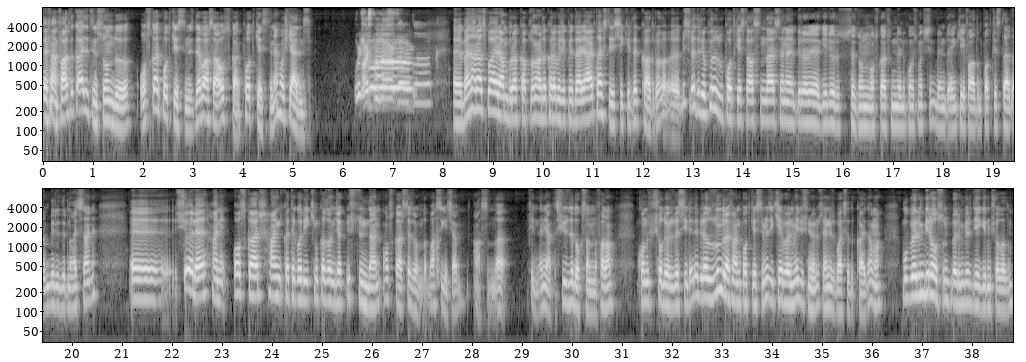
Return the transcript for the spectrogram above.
Efendim Farklı Kaydet'in sunduğu Oscar Podcast'imiz Devasa Oscar Podcast'ine hoş geldiniz. Hoş, Hoş bulduk. bulduk. Ee, ben Aras Bayram, Burak Kaplan, Arda Karaböcek ve Derya Ertaş'tayız çekirdek kadro. Ee, bir süredir yapıyoruz bu podcast'ı aslında her sene bir araya geliyoruz sezonun Oscar filmlerini konuşmak için. Benim de en keyif aldığım podcast'lerden biridir naçizane. Ee, şöyle hani Oscar hangi kategoriyi kim kazanacak üstünden Oscar sezonunda bahsi geçen aslında filmlerin yaklaşık %90'ını falan konuşmuş oluyoruz vesileyle. Biraz uzundur efendim podcast'imiz. ikiye bölmeyi düşünüyoruz. Henüz başladık kaydı ama bu bölüm 1 olsun. Bölüm 1 diye girmiş olalım.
